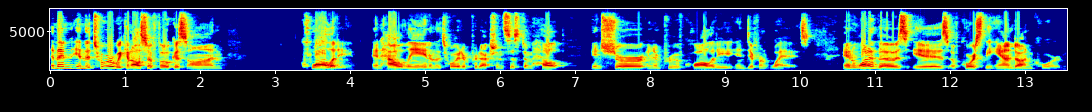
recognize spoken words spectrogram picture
And then in the tour, we can also focus on quality and how lean and the Toyota production system help ensure and improve quality in different ways. And one of those is, of course, the andon cord,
